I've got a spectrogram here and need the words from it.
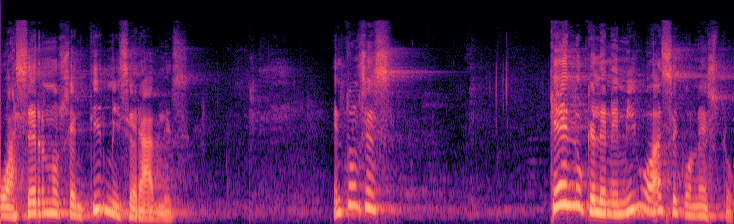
o hacernos sentir miserables. Entonces, ¿qué es lo que el enemigo hace con esto?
